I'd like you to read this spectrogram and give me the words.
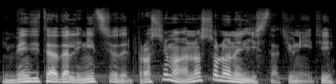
in vendita dall'inizio del prossimo anno solo negli Stati Uniti.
